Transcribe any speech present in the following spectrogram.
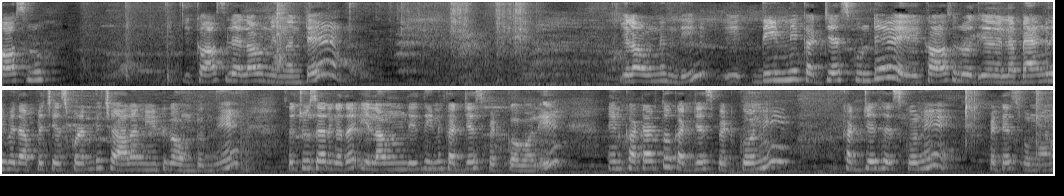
కాసులు ఈ కాసులు ఎలా ఉండిందంటే ఇలా ఉండింది. దీన్ని కట్ చేసుకుంటే కాసులు ఇలా బ్యాంగిల్ మీద అప్లై చేసుకోవడానికి చాలా నీట్గా ఉంటుంది. సో చూసారు కదా ఇలా ఉంది. దీన్ని కట్ చేసి పెట్టుకోవాలి. నేను కటార్తో కట్ చేసి పెట్టుకొని కట్ చేసేసుకొని పెట్టేసుకున్నాను.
